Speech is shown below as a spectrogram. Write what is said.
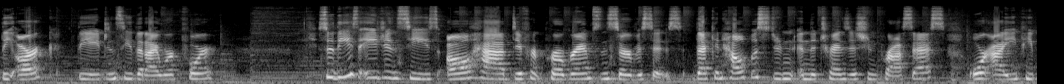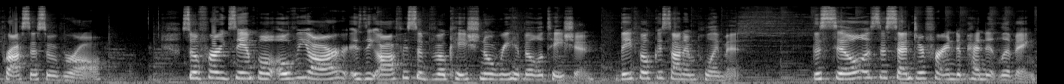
the ARC, the agency that I work for? So these agencies all have different programs and services that can help a student in the transition process or IEP process overall. So, for example, OVR is the Office of Vocational Rehabilitation. They focus on employment. The CIL is the Center for Independent Living.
